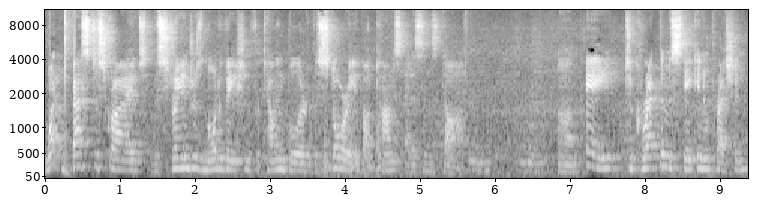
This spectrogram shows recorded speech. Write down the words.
What best describes the stranger's motivation for telling Bullard the story about Thomas Edison's dog? Um, A. To correct a mistaken impression.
